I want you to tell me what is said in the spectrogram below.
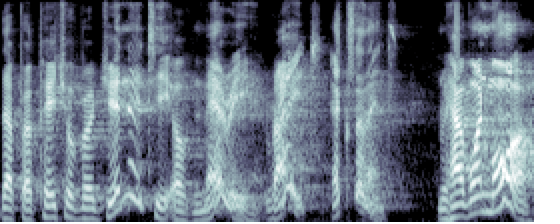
the perpetual virginity of Mary, right? Excellent. We have one more.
